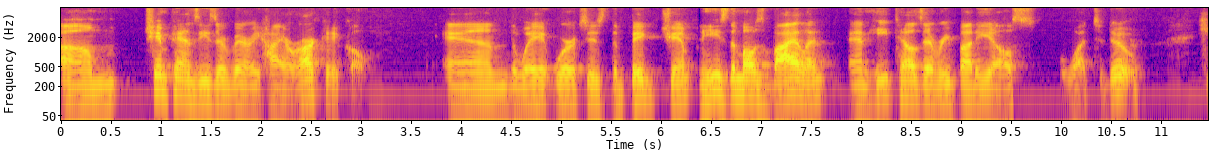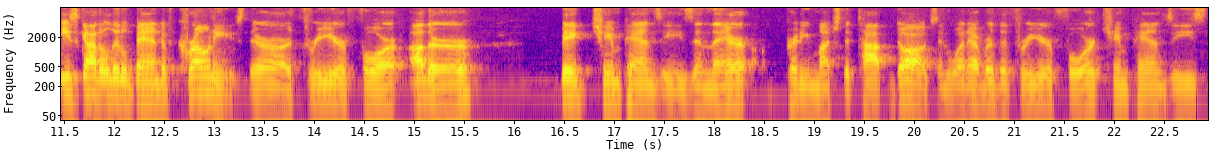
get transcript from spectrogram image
um, chimpanzees are very hierarchical. And the way it works is the big chimp, he's the most violent, and he tells everybody else what to do. He's got a little band of cronies. There are three or four other big chimpanzees, and they're pretty much the top dogs. And whatever the three or four chimpanzees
